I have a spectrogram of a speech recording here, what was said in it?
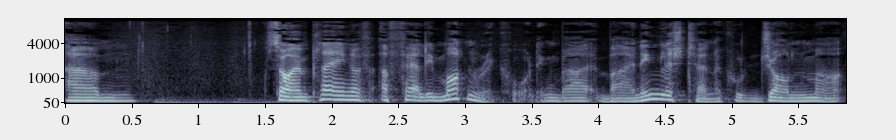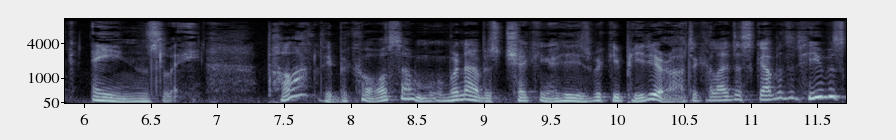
Um, so I'm playing a, a fairly modern recording by, by an English tenor called John Mark Ainsley partly because um, when I was checking his Wikipedia article, I discovered that he was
